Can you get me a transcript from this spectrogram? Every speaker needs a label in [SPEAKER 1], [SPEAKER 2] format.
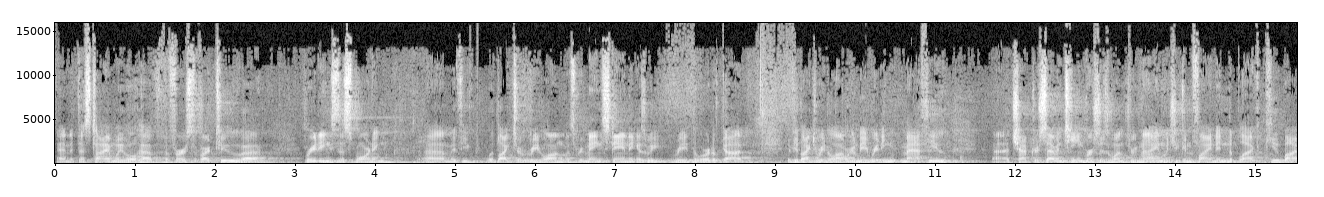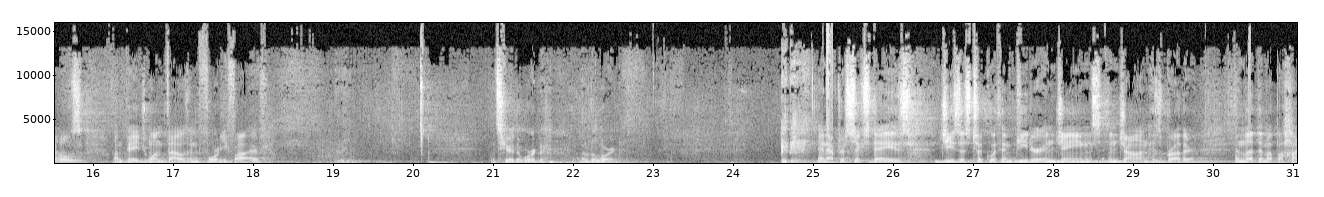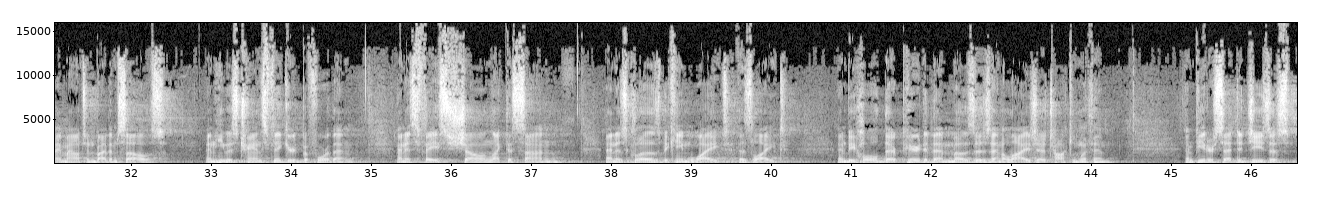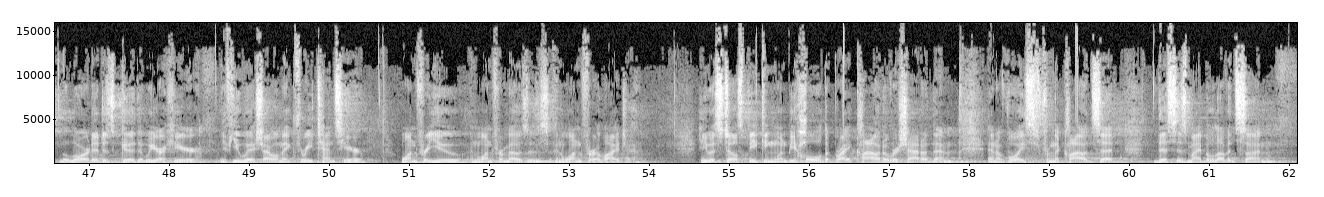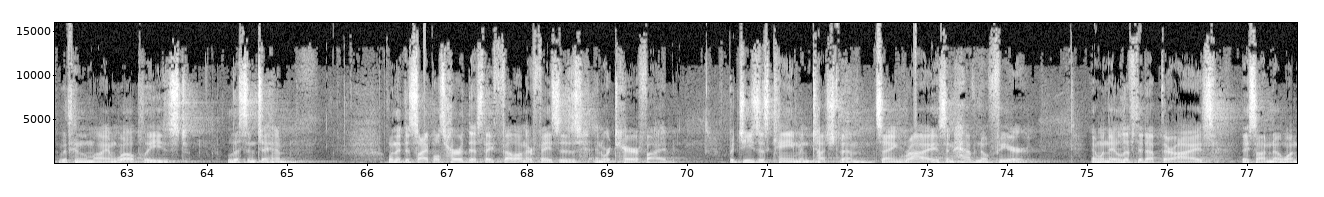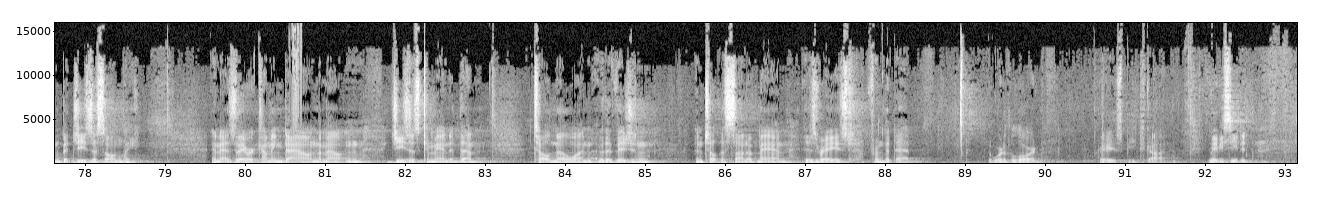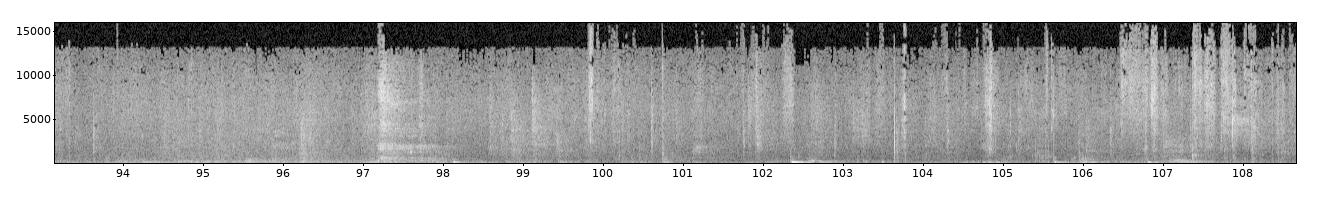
[SPEAKER 1] And at this time, we will have the first of our two uh, readings this morning. Um, if you would like to read along, let's remain standing as we read the Word of God. If you'd like to read along, we're going to be reading Matthew uh, chapter 17, verses 1 through 9, which you can find in the Black Pew Bibles on page 1045. Let's hear the Word of the Lord. And after six days, Jesus took with him Peter and James and John, his brother, and led them up a high mountain by themselves. And he was transfigured before them, and his face shone like the sun, and his clothes became white as light. And behold, there appeared to them Moses and Elijah talking with him. And Peter said to Jesus, Lord, it is good that we are here. If you wish, I will make three tents here one for you, and one for Moses, and one for Elijah. He was still speaking when, behold, a bright cloud overshadowed them, and a voice from the cloud said, This is my beloved Son, with whom I am well pleased. Listen to him. When the disciples heard this, they fell on their faces and were terrified. But Jesus came and touched them, saying, Rise and have no fear. And when they lifted up their eyes, they saw no one but Jesus only. And as they were coming down the mountain, Jesus commanded them, Tell no one of the vision until the Son of Man is raised from the dead. The word of the Lord. Praise be to God. You may be seated.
